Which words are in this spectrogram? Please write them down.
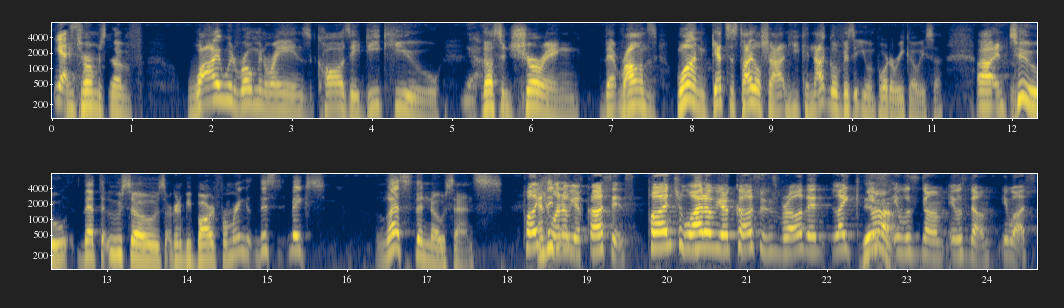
Yes. In terms of why would Roman Reigns cause a DQ, yeah. thus ensuring that Rollins one gets his title shot and he cannot go visit you in Puerto Rico, Isa, uh, and two that the Usos are going to be barred from ring. This makes less than no sense. Punch one of your cousins. punch one of your cousins, bro. Then like Yeah. it, it was dumb. It was dumb. It was.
